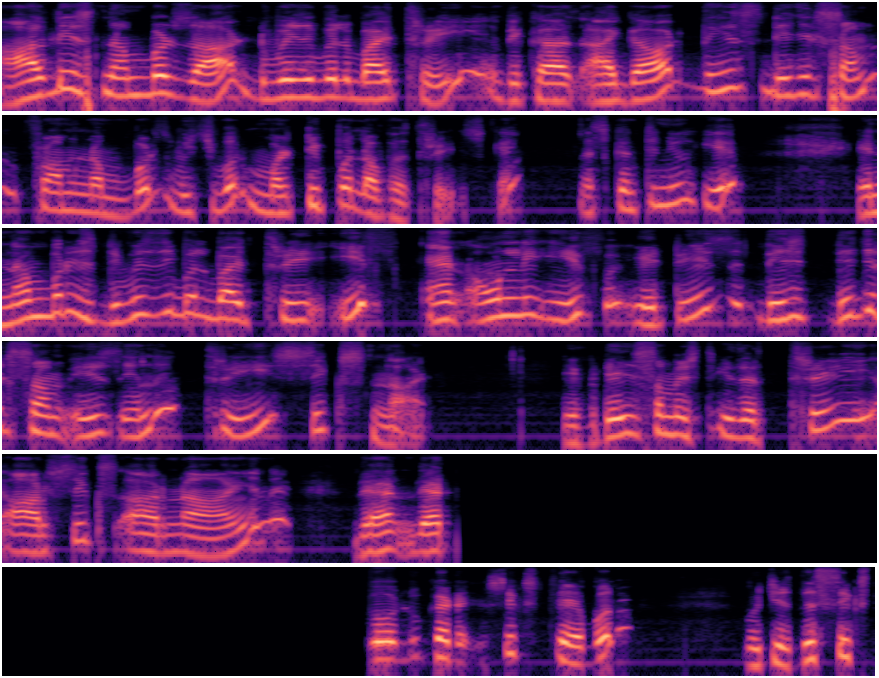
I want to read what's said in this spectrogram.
all these numbers are divisible by 3 because I got these digit sum from numbers which were multiple of a 3's okay. Let's continue here a number is divisible by 3 if and only if it is digit, digit sum is in 3 6 9 if digit sum is either 3 or 6 or 9 then that go look at sixth table which is the sixth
